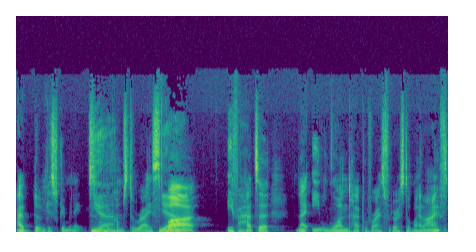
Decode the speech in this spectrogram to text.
I don't discriminate when it comes to rice. Yeah. But if I had to like eat one type of rice for the rest of my life,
